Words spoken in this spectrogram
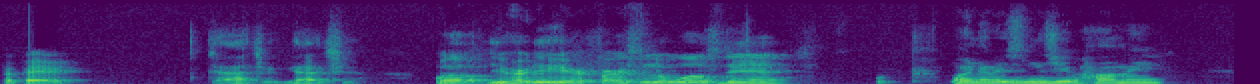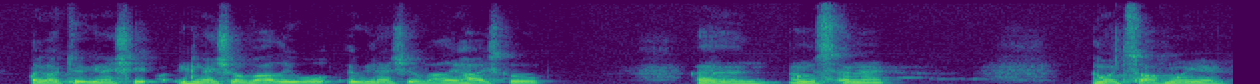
prepared. Gotcha, gotcha. Well, you heard it here first in the Wolves Den. My name is Najib Hami. I go to Ygnacio, Ygnacio Valley Ygnacio Valley High School, and I'm a center. I went sophomore year.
